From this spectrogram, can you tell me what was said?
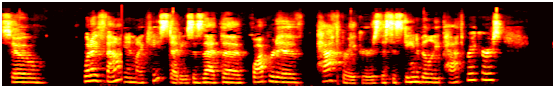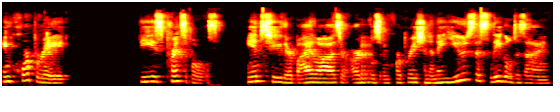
So, what I found in my case studies is that the cooperative pathbreakers, the sustainability pathbreakers, incorporate these principles into their bylaws or articles of incorporation. And they use this legal design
